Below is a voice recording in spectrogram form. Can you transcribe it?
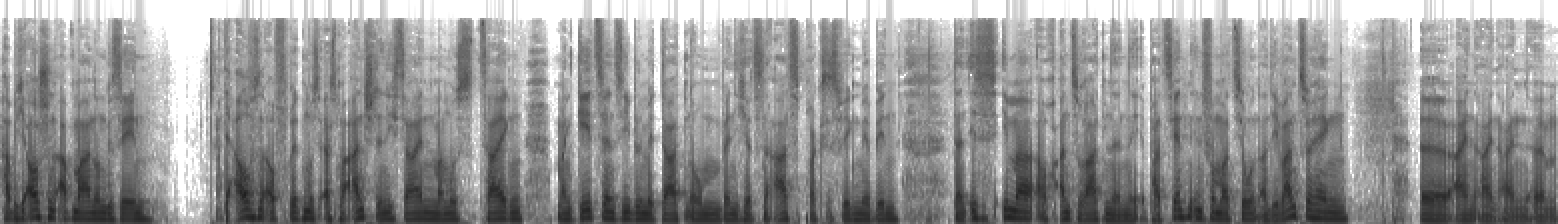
Habe ich auch schon Abmahnungen gesehen. Der Außenauftritt muss erstmal anständig sein. Man muss zeigen, man geht sensibel mit Daten um. Wenn ich jetzt eine Arztpraxis wegen mir bin, dann ist es immer auch anzuraten, eine Patienteninformation an die Wand zu hängen, äh, ein, ein, ein ähm,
